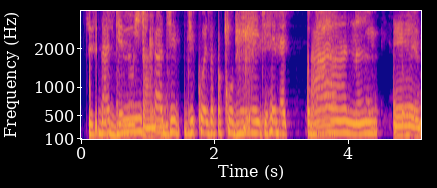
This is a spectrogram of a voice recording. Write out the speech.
Vocês dá dica de, de coisa para comer, de remédio ah, não. É.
